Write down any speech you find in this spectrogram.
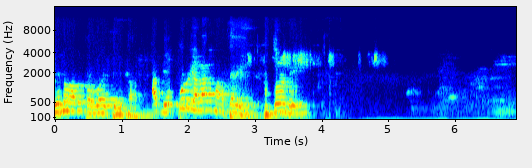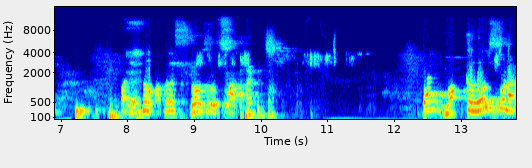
వినవారు ప్రభు తిరుగుతారు. అది ఎప్పుడు ఎలాగో మనకు తెలియదు. చూడండి. మనం ఎన్నో వందల రోజులు సువార్త ప్రకటించాం. కానీ ఒక్క రోజు కూడా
